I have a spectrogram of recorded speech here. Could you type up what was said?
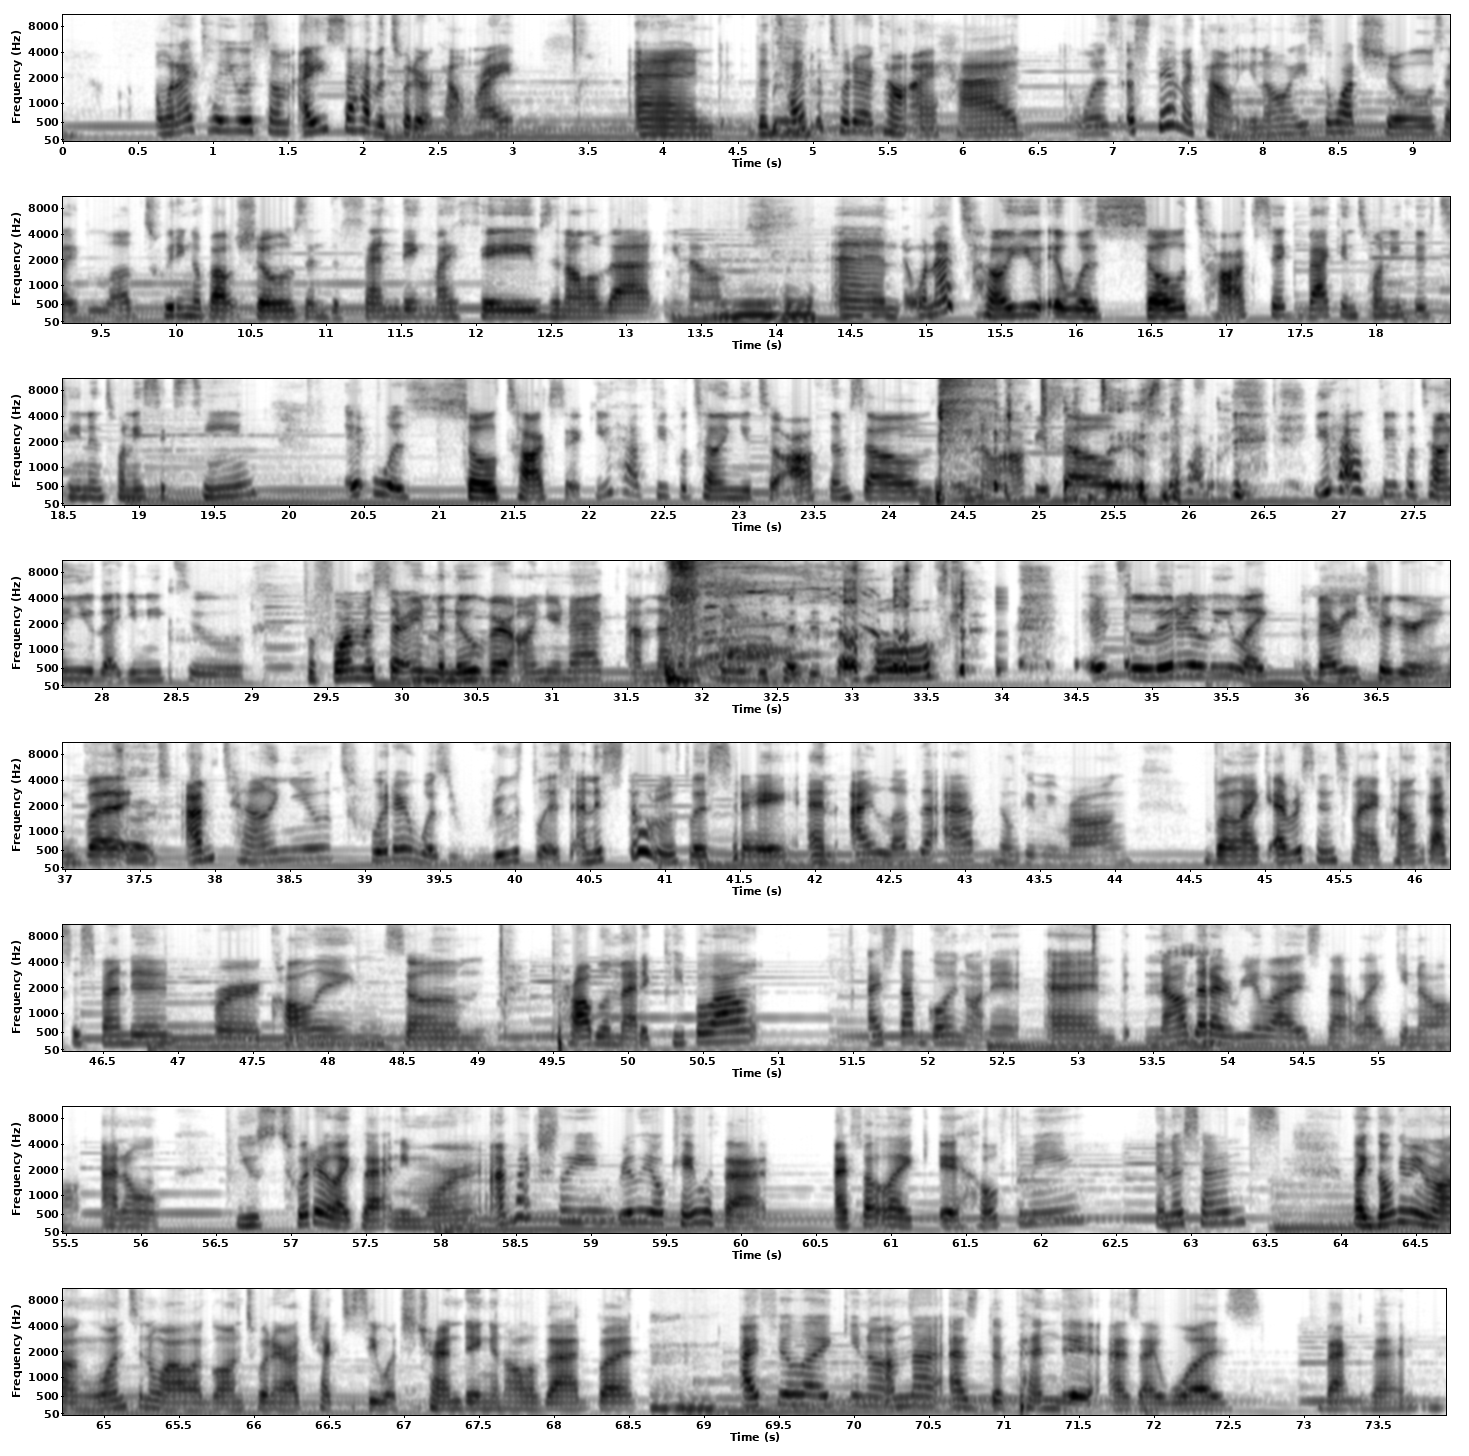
When I tell you it's some, I used to have a Twitter account, right? And the type of Twitter account I had was a Stan account. You know, I used to watch shows. I love tweeting about shows and defending my faves and all of that, you know. Mm-hmm. And when I tell you it was so toxic back in 2015 and 2016, it was so toxic. You have people telling you to off themselves, you know, off yourself. Dang, you, have, you have people telling you that you need to perform a certain maneuver on your neck. I'm not gonna say because it's a whole it's literally like very triggering. But Facts. I'm telling you, Twitter was ruthless and it's still ruthless today. And I love the app, don't get me wrong. But like ever since my account got suspended for calling some problematic people out, I stopped going on it. And now that I realize that, like, you know, I don't use Twitter like that anymore, I'm actually really okay with that. I felt like it helped me in a sense. Like, don't get me wrong, once in a while I go on Twitter, I'll check to see what's trending and all of that. But mm-hmm. I feel like, you know, I'm not as dependent as I was back then.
